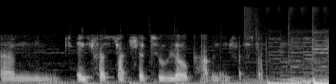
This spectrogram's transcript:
um, infrastructure to low carbon infrastructure.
